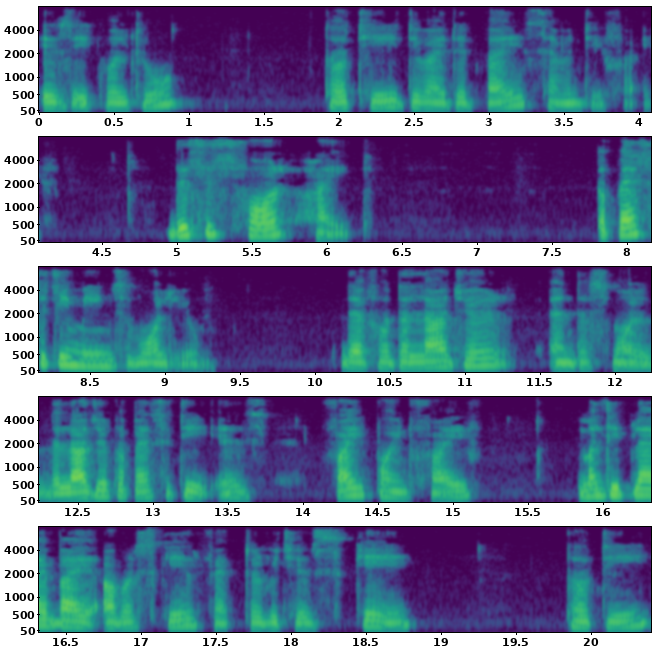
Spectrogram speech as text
is equal to 30 divided by 75. This is for height. Capacity means volume. Therefore, the larger and the small, the larger capacity is 5.5 multiplied by our scale factor which is k 30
